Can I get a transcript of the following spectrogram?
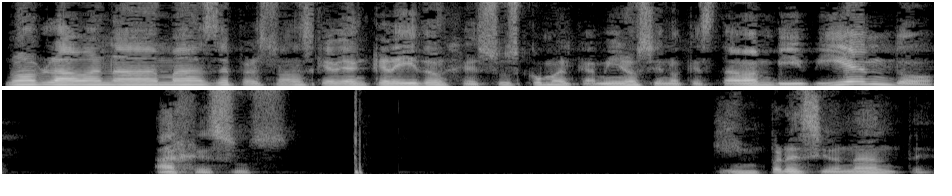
No hablaba nada más de personas que habían creído en Jesús como el camino, sino que estaban viviendo a Jesús. Qué impresionante.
